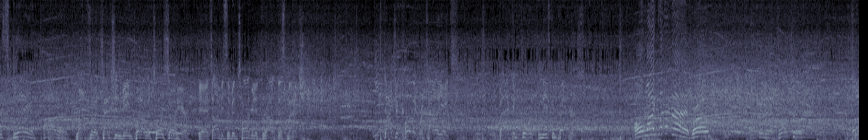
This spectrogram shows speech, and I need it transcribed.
Display of power. Lots of attention being put on the torso here. Yeah, it's obviously been targeted throughout this match. Dijakovic retaliates. Back and forth from these competitors. Oh my God, bro. Up into the torture rack.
